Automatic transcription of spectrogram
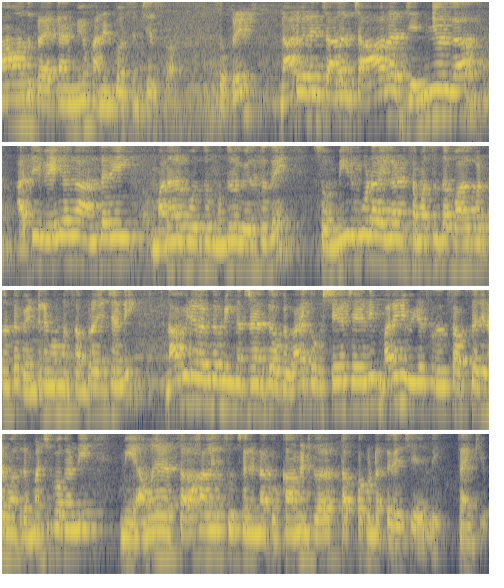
మా వంతు ప్రయత్నాన్ని మేము హండ్రెడ్ పర్సెంట్ చేస్తాం. సో ఫ్రెండ్స్ నాటు వేదం చాలా చాలా జెన్యున్గా అతి వేగంగా అందరి మనల పోతూ ముందుకు వెళ్తుంది. సో మీరు కూడా ఇలాంటి సమస్యలతో బాధపడుతుంటే వెంటనే మమ్మల్ని సంప్రదించండి. నా వీడియో కనుక మీకు నచ్చినట్లయితే ఒక లైక్ ఒక షేర్ చేయండి. మరిన్ని వీడియోస్ కోసం సబ్స్క్రైబ్ చేయడం మాత్రం మర్చిపోకండి. మీ అమలైన సలహాలని సూచనలు నాకు కామెంట్ ద్వారా తప్పకుండా తెలియజేయండి థ్యాంక్ యూ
